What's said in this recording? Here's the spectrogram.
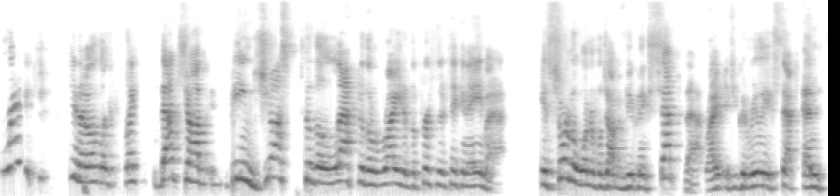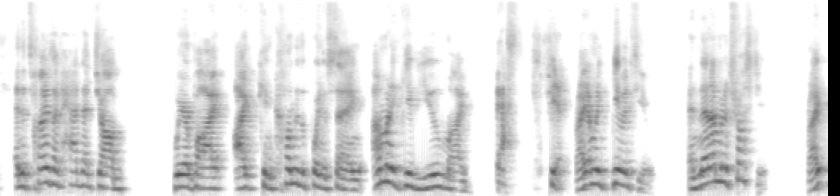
Great. You know, like like that job being just to the left or the right of the person they're taking aim at is sort of a wonderful job if you can accept that, right? If you can really accept and and the times I've had that job whereby I can come to the point of saying, I'm going to give you my best shit, right? I'm going to give it to you, and then I'm going to trust you, right?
